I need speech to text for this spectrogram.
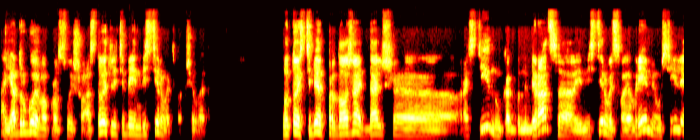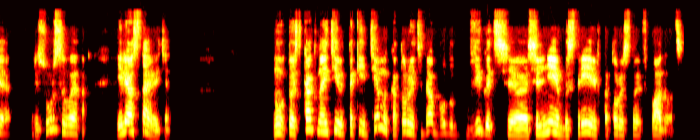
А я другой вопрос слышу. А стоит ли тебе инвестировать вообще в это? Ну, то есть тебе продолжать дальше э, расти, ну, как бы набираться, инвестировать свое время, усилия, ресурсы в это, или оставить это? Ну, то есть как найти такие темы, которые тебя будут двигать э, сильнее, быстрее, в которые стоит вкладываться?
